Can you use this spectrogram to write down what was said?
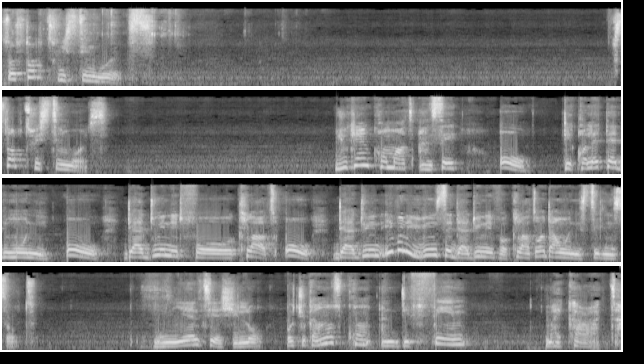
So stop twisting words. Stop twisting words. You can't come out and say, oh, they collected money. Oh they are doing it for clout. Oh they are doing even if you even say they are doing it for clout all that one is still insult. But you cannot come and defame my character.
